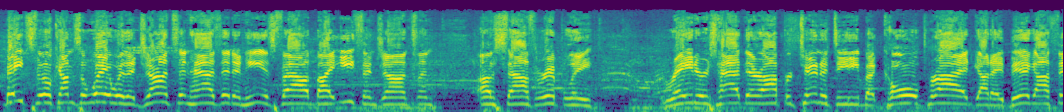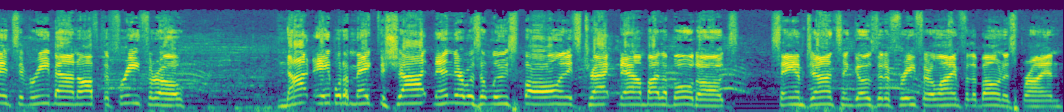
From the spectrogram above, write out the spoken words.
Batesville comes away with it. Johnson has it, and he is fouled by Ethan Johnson of South Ripley. Raiders had their opportunity, but Cole Pride got a big offensive rebound off the free throw. Not able to make the shot. Then there was a loose ball, and it's tracked down by the Bulldogs. Sam Johnson goes to the free throw line for the bonus, Brian.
